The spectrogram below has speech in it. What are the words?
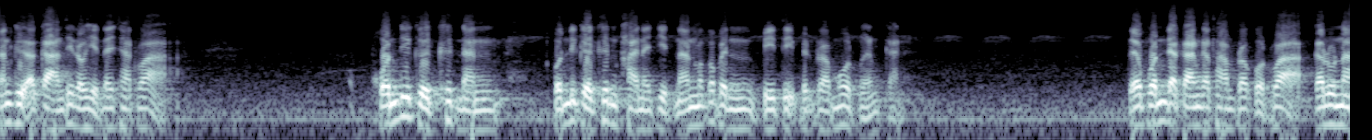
นั่นคืออาการที่เราเห็นได้ชัดว่า ผลที่เกิดขึ้นนั้น ลที่เกิดขึ้นภายในจิตนั้น มันก็เป็นปีติเป็นประโมทเหมือนกัน แต่ผลจากการกระทำปรากฏว่าการุณา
